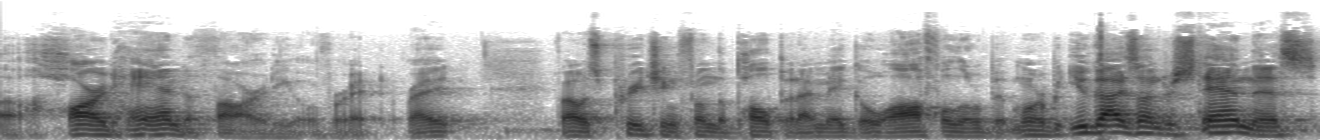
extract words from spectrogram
a hard hand authority over it, right? If I was preaching from the pulpit, I may go off a little bit more. But you guys understand this.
